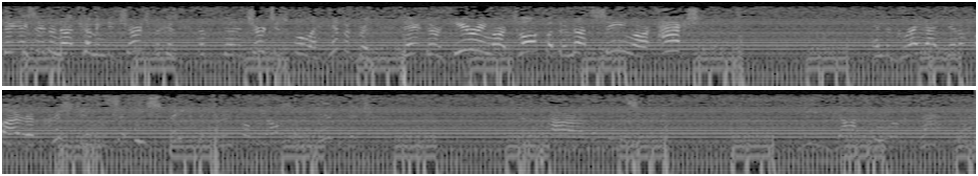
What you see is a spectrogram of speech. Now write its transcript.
They, they say they're not coming to church because the, the church is full of hypocrites. They're, they're hearing our talk, but they're not seeing our actions. And the great identifier of Christians is that we speak the truth, but we also live the truth. Through the power of the Holy Spirit. We've got to look that way.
